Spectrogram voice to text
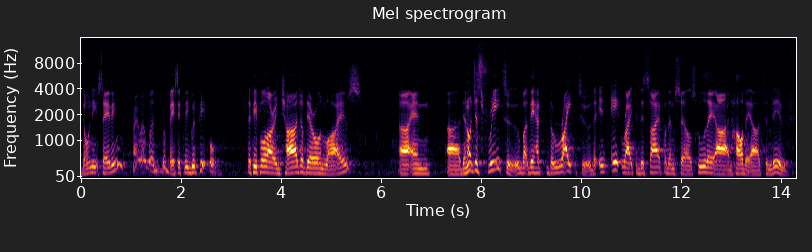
don't need saving, right? We're, we're basically good people. The people are in charge of their own lives, uh, and uh, they're not just free to, but they have the right to, the innate right to decide for themselves who they are and how they are to live.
